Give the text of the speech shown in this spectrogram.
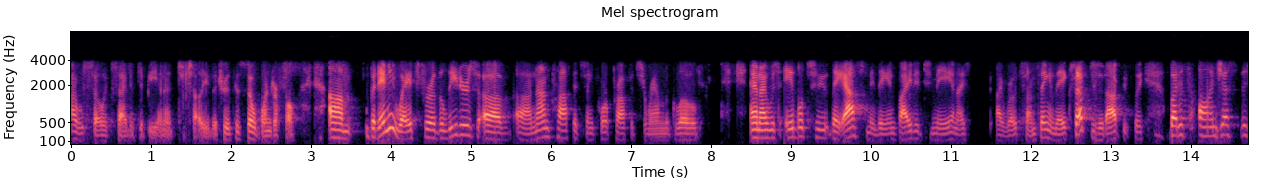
I was so excited to be in it, to tell you the truth. It's so wonderful. Um, but anyway, it's for the leaders of uh, nonprofits and for profits around the globe. And I was able to, they asked me, they invited to me, and I, I wrote something, and they accepted it, obviously. But it's on just this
